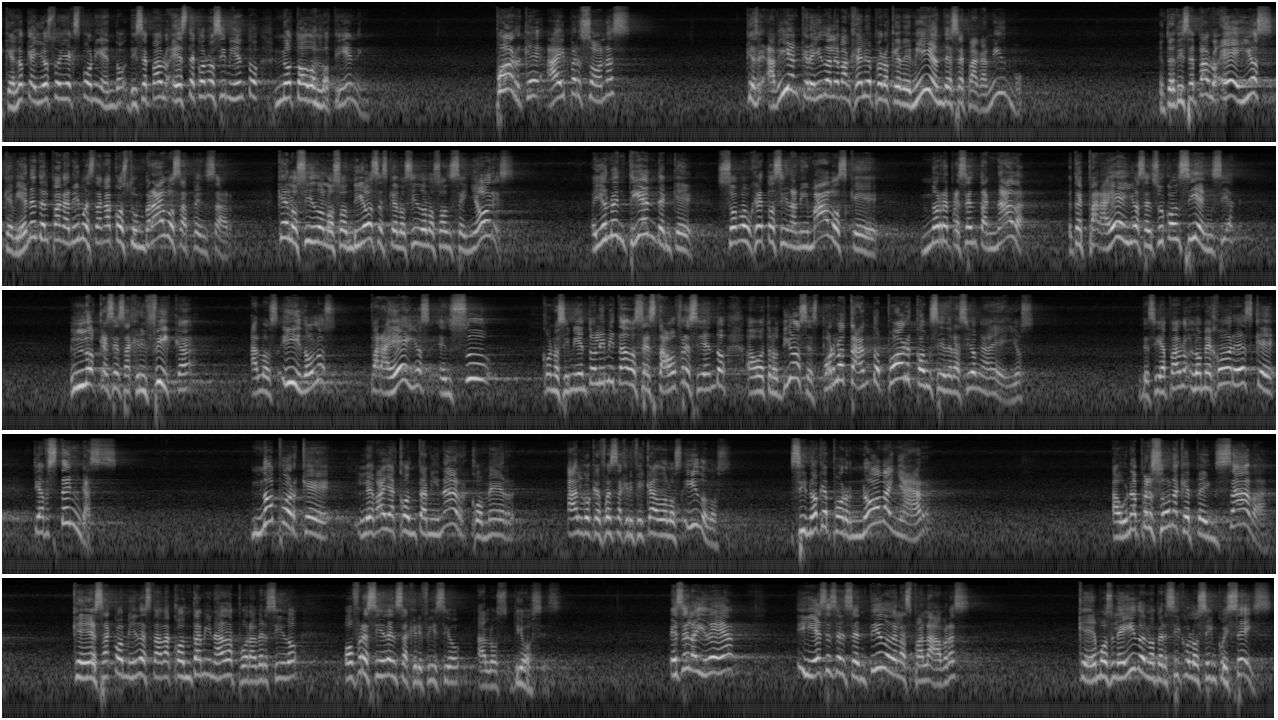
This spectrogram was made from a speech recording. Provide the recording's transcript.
y que es lo que yo estoy exponiendo, dice Pablo, este conocimiento no todos lo tienen. Porque hay personas que habían creído al Evangelio, pero que venían de ese paganismo. Entonces dice Pablo, ellos que vienen del paganismo están acostumbrados a pensar que los ídolos son dioses, que los ídolos son señores. Ellos no entienden que son objetos inanimados que no representan nada. Entonces, para ellos, en su conciencia, lo que se sacrifica a los ídolos, para ellos, en su conocimiento limitado, se está ofreciendo a otros dioses. Por lo tanto, por consideración a ellos, decía Pablo, lo mejor es que te abstengas. No porque le vaya a contaminar comer algo que fue sacrificado a los ídolos, sino que por no dañar a una persona que pensaba que esa comida estaba contaminada por haber sido ofrecida en sacrificio a los dioses. Esa es la idea y ese es el sentido de las palabras que hemos leído en los versículos 5 y 6.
